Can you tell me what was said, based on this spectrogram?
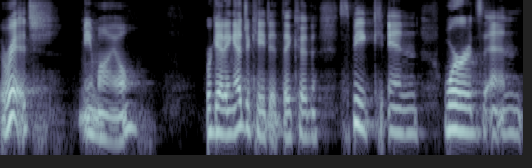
The rich, meanwhile, were getting educated. They could speak in words and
